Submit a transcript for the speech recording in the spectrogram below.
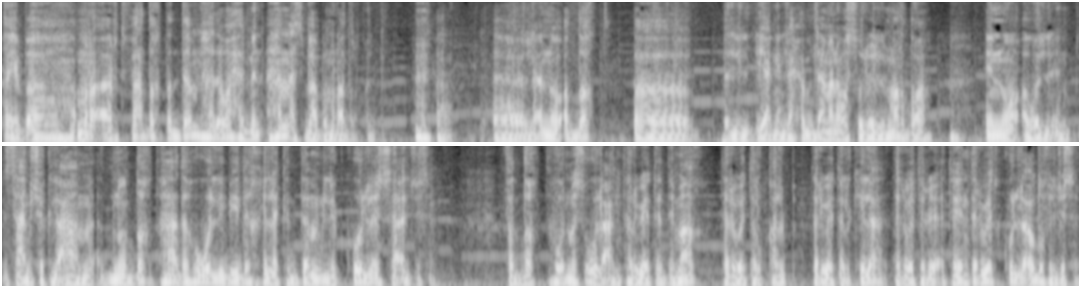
طيب. آه أمر- ارتفاع ضغط الدم هذا واحد من أهم أسباب أمراض القلب. آه آه لأنه الضغط آه ال- يعني اللي احب دائما اوصله للمرضى إنه أو الإنسان بشكل عام إنه الضغط هذا هو اللي بيدخل لك الدم لكل أجزاء الجسم. فالضغط هو المسؤول عن تروية الدماغ تروية القلب تروية الكلى تروية الرئتين تروية كل عضو في الجسم.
